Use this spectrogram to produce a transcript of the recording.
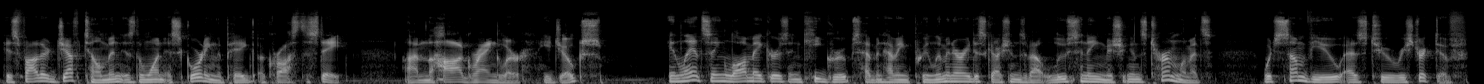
His father, Jeff Tillman, is the one escorting the pig across the state. I'm the hog wrangler, he jokes. In Lansing, lawmakers and key groups have been having preliminary discussions about loosening Michigan's term limits, which some view as too restrictive.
